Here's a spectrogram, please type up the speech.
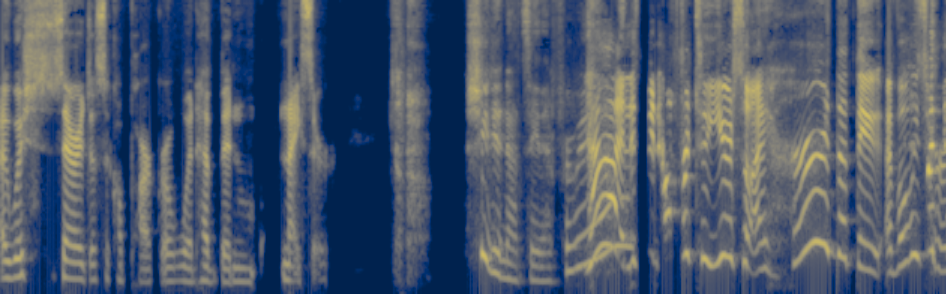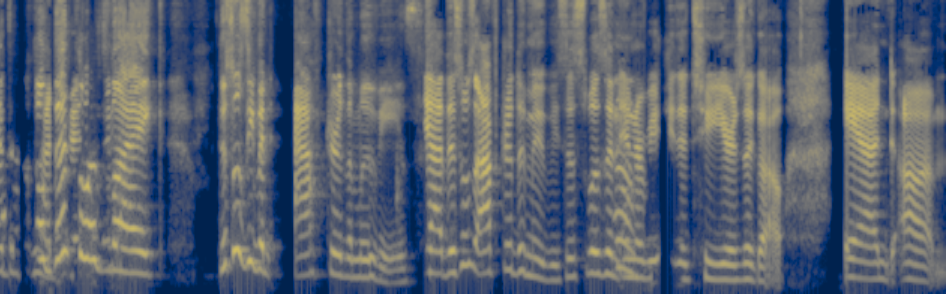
I wish Sarah Jessica Parker would have been nicer." She did not say that for real. Yeah, and it's been out for 2 years, so I heard that they I've always But heard that So this was like, this was even after the movies. Yeah, this was after the movies. This was an Oh. interview she did two years ago. And um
